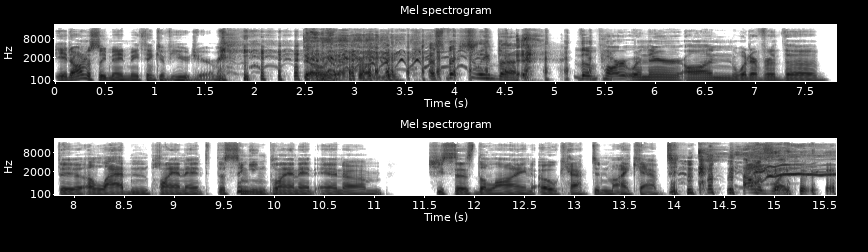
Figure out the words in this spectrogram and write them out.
It honestly made me think of you, Jeremy. Oh yeah, probably. Especially the the part when they're on whatever the the Aladdin planet, the singing planet, and um she says the line, "Oh, Captain, my Captain." I was like,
